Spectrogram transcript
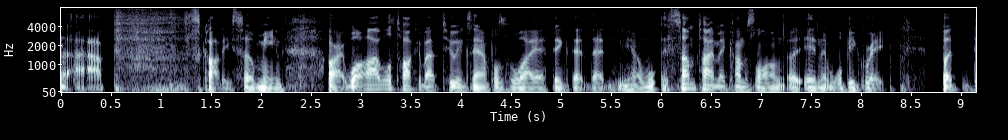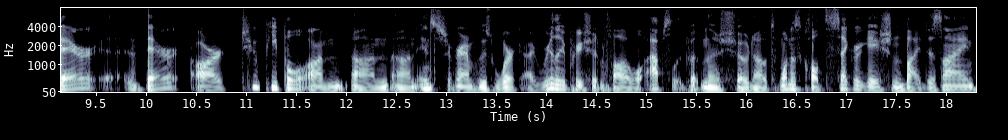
Uh, Scotty, so mean. All right. Well, I will talk about two examples of why I think that that you know sometime it comes along uh, and it will be great. But there, there are two people on on on Instagram whose work I really appreciate and follow. We'll absolutely put in the show notes. One is called Segregation by Design.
